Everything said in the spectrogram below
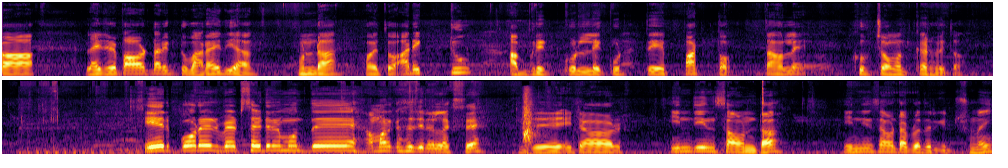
বা লাইটের পাওয়ারটা একটু বাড়াই দিয়া হোন্ডা হয়তো আরেকটু আপগ্রেড করলে, করতে পারতো। তাহলে খুব চমৎকার হইতো। এরপরের ওয়েবসাইটের মধ্যে আমার কাছে যেটা লাগছে, যে এটার ইঞ্জিন সাউন্ডটা ইঞ্জিন সাউন্ডটা আপনাদেরকে একটু শোনাই।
